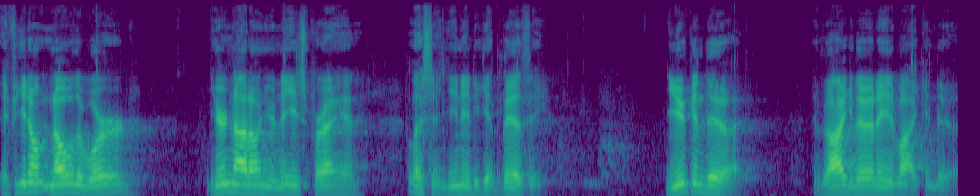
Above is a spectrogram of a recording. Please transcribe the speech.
If you don't know the word, you're not on your knees praying, listen, you need to get busy. You can do it. If I can do it, anybody can do it.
